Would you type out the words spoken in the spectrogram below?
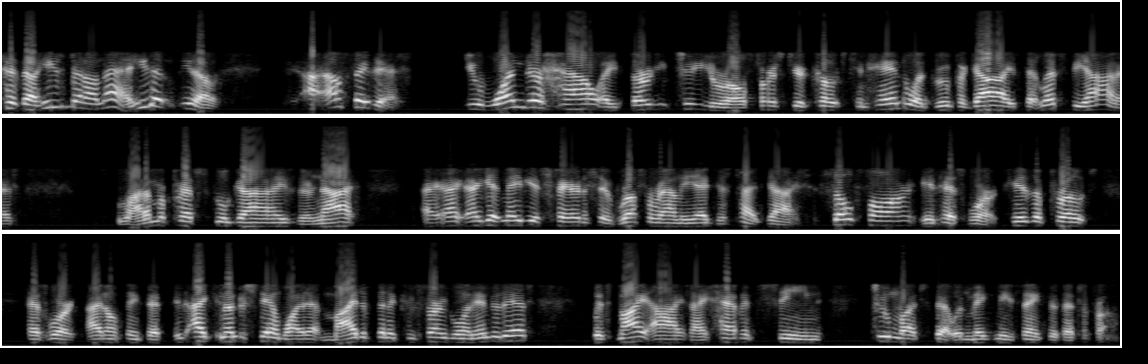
no, he's been on that. He doesn't, you know. I'll say this: you wonder how a 32 year old first year coach can handle a group of guys that, let's be honest, a lot of them are prep school guys. They're not. I, I get maybe it's fair to say rough around the edges type guys. So far, it has worked. His approach has worked. I don't think that I can understand why that might have been a concern going into this. With my eyes, I haven't seen too much that would make me think that that's a problem.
